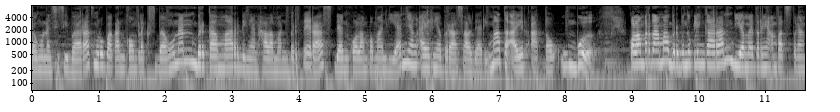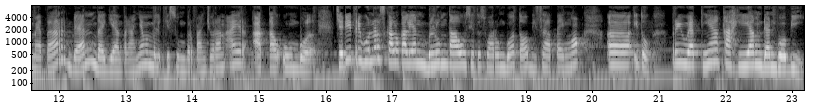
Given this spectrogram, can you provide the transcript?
Bangunan sisi barat merupakan kompleks bangunan berkamar dengan halaman berteras dan kolam pemandian yang airnya berasal dari mata air atau umbul. Kolam pertama berbentuk lingkaran, diameternya 4,5 meter dan bagian tengahnya memiliki sumber pancuran air atau umbul. Jadi Tribuners kalau kalian belum tahu situs Warung Boto bisa tengok uh, itu priwetnya Kahiyang dan Bobby.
